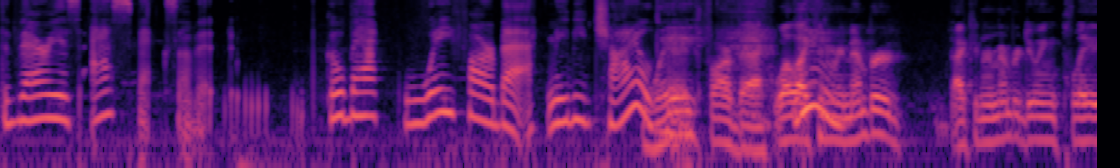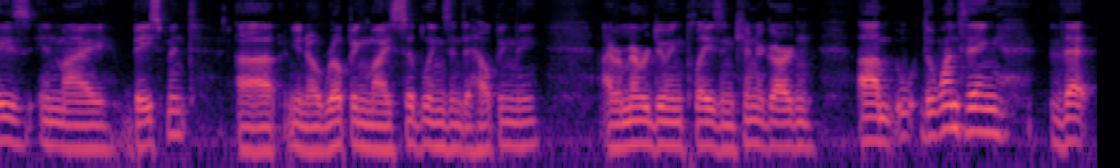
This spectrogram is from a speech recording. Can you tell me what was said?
the various aspects of it? Go back way far back, maybe childhood. way far back. Well, I can remember I can remember doing plays in my basement. Uh, you know, roping my siblings into helping me. I remember doing plays in kindergarten. Um, the one thing that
